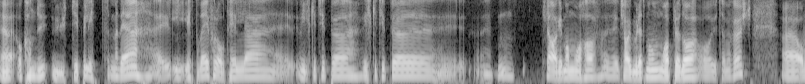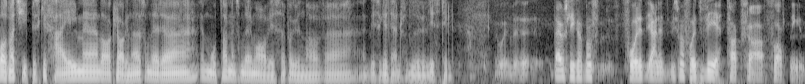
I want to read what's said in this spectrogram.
Og Kan du utdype litt, med det, litt på det i forhold til hvilke type, hvilke type klager man må ha, klagemuligheter man må ha prøvd å, å uttømme først, og hva som er typiske feil med da klagene som dere mottar, men som dere må avvise pga. Av disse kriteriene som du viser til? Jo, det er jo slik at man får et, gjerne, Hvis man får et vedtak fra forvaltningen,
